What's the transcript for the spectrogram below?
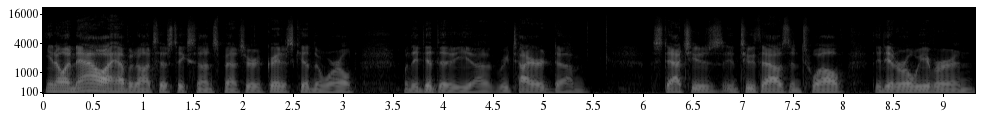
You know, and now I have an autistic son, Spencer, greatest kid in the world. When they did the uh, retired um, statues in 2012, they did Earl Weaver and,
